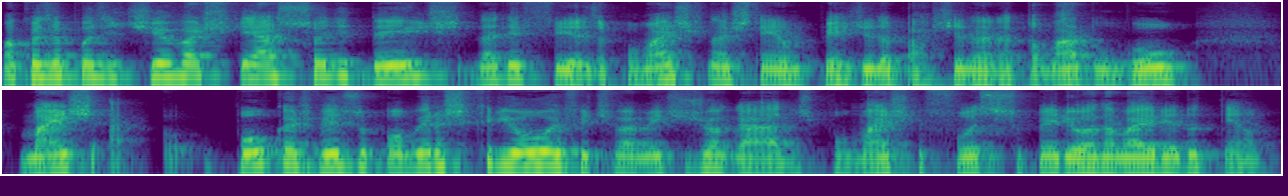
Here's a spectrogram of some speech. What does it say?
Uma coisa positiva acho que é a solidez da defesa. Por mais que nós tenhamos perdido a partida, né, tomado um gol, mas poucas vezes o Palmeiras criou efetivamente jogadas, por mais que fosse superior na maioria do tempo.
